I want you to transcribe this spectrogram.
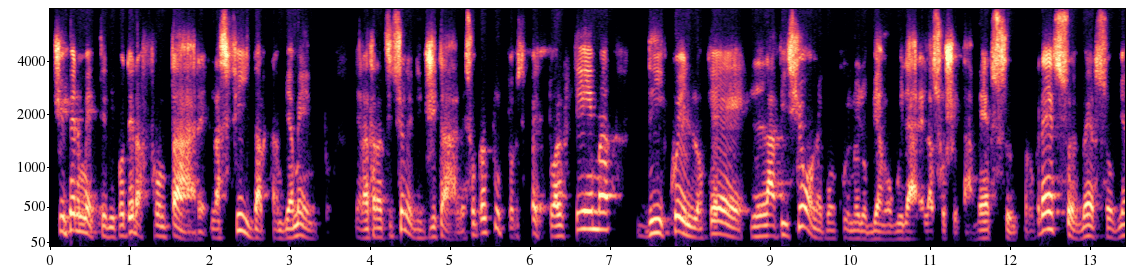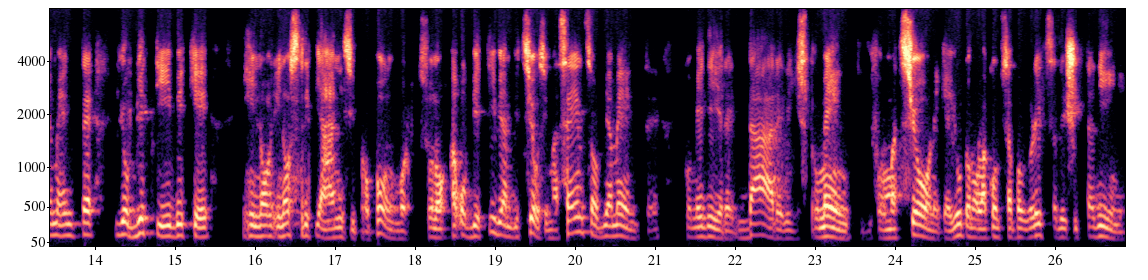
ci permette di poter affrontare la sfida al cambiamento della transizione digitale, soprattutto rispetto al tema di quello che è la visione con cui noi dobbiamo guidare la società verso il progresso e verso ovviamente gli obiettivi che i, no i nostri piani si propongono. Sono obiettivi ambiziosi, ma senza ovviamente come dire, dare degli strumenti di formazione che aiutano la consapevolezza dei cittadini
